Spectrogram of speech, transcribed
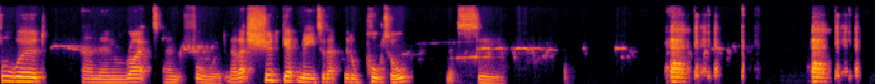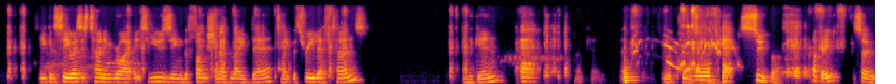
forward, and then right and forward. Now that should get me to that little portal. Let's see. You can see as it's turning right, it's using the function I've made there to make the three left turns. And again, okay. Super. Okay, so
